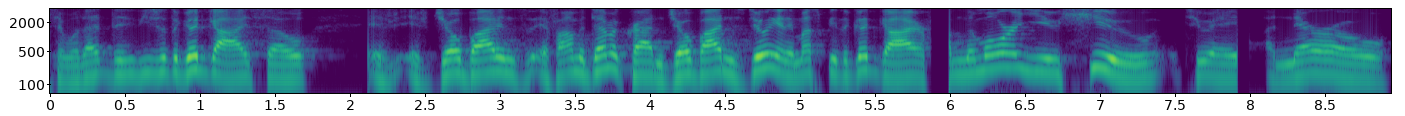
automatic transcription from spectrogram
say, well, that these are the good guys. So if, if Joe Biden's, if I'm a Democrat and Joe Biden's doing it, it must be the good guy. The more you hew to a, a narrow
